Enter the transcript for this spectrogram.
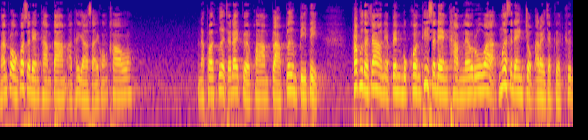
พันพระองค์ก็แสดงธรรมตามอัธยาศัยของเขานะเพราะเพื่อจะได้เกิดความปราบปลื้มปีติ พระพุทธเจ้าเนี่ยเป็นบุคคลที่แสดงธรรมแล้วรู้ว่าเมื่อแสดงจบอะไรจะเกิดขึ้น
